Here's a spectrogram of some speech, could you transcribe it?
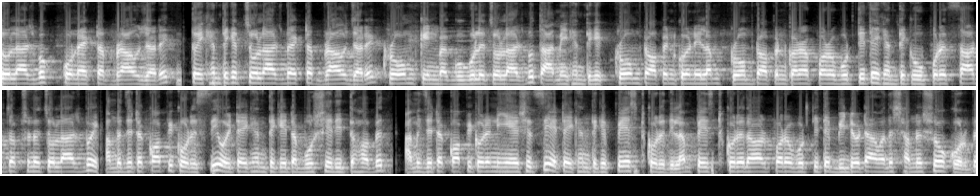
চলে আসব কোনো একটা ব্রাউজারে তো এখান থেকে চলে আসবে একটা ব্রাউজারে ক্রোম কিংবা গুগলে চলে আসব। তো আমি এখান থেকে ক্রোমটা ওপেন করে নিলাম। ক্রোমটা ওপেন করার পরবর্তীতে এখান থেকে উপরে সার্চ অপশনে চলে আসব। আমরা যেটা কপি করেছি, ওইটা এখান থেকে এটা বসিয়ে দিতে হবে। আমি যেটা কপি করে নিয়ে এসেছি, এটা এখান থেকে পেস্ট করে দিলাম। পেস্ট করে দেওয়ার পরবর্তীতে ভিডিওটা আমাদের সামনে শো করবে।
